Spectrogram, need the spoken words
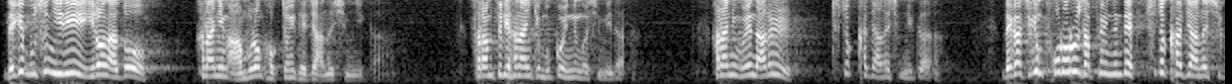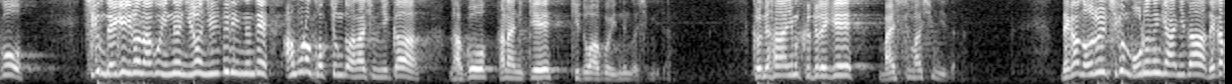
내게 무슨 일이 일어나도 하나님 아무런 걱정이 되지 않으십니까? 사람들이 하나님께 묻고 있는 것입니다. 하나님 왜 나를 추적하지 않으십니까? 내가 지금 포로로 잡혀 있는데 추적하지 않으시고 지금 내게 일어나고 있는 이런 일들이 있는데 아무런 걱정도 안 하십니까? 라고 하나님께 기도하고 있는 것입니다. 그런데 하나님은 그들에게 말씀하십니다. 내가 너를 지금 모르는 게 아니다. 내가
